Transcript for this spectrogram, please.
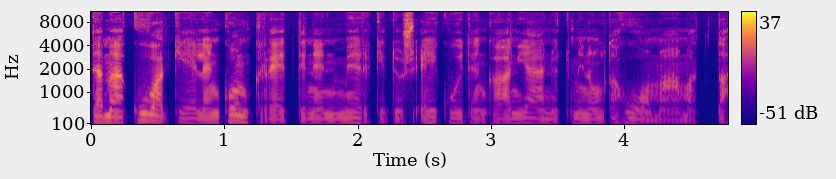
Tämä kuvakielen konkreettinen merkitys ei kuitenkaan jäänyt minulta huomaamatta,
